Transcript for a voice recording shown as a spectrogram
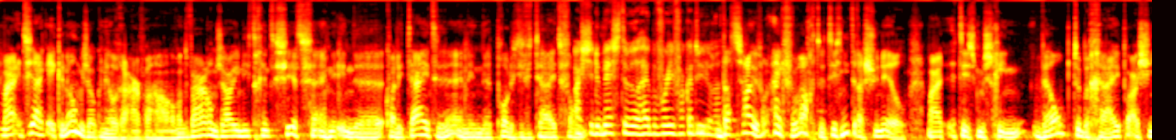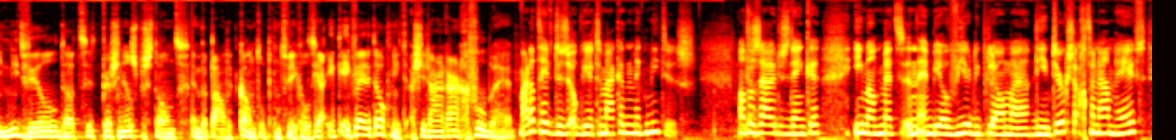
Maar het is eigenlijk economisch ook een heel raar verhaal. Want waarom zou je niet geïnteresseerd zijn in de kwaliteiten en in de productiviteit van... Als je de beste wil hebben voor je vacature. Dat zou je eigenlijk verwachten. Het is niet rationeel. Maar het is misschien wel te begrijpen als je niet wil dat het personeelsbestand een bepaalde kant op ontwikkelt. Ja, ik, ik weet het ook niet. Als je daar een raar gevoel bij hebt. Maar dat heeft dus ook weer te maken met mythes. Want dan zou je dus denken, iemand met een MBO 4 diploma die een Turkse achternaam heeft,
